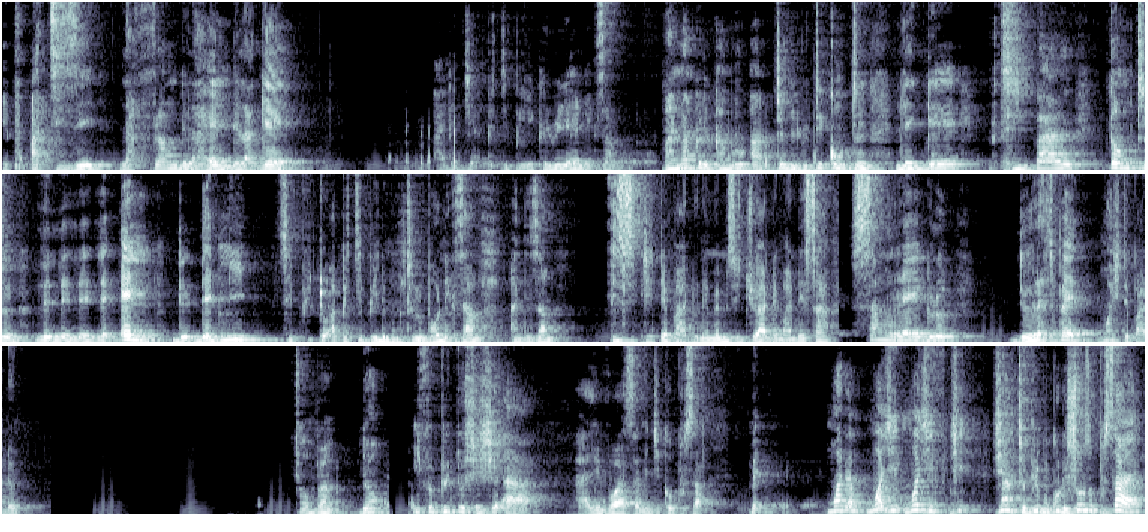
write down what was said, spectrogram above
Et pour attiser la flamme de la haine, de la guerre, allez dire à petit pays que lui il est un exemple. Pendant que le Cameroun est en train de lutter contre les guerres tribales, contre les, les, les, les haines de- d'ethnie, c'est plutôt à petit pays de montrer le bon exemple en disant Fils, je t'ai pardonné, même si tu as demandé ça sans règle de respect, moi je te pardonne. Tu comprends Donc, il faut plutôt chercher à, aller voir Diko pour ça. Mais, madame, moi, j'ai, moi, j'ai, entrepris beaucoup de choses pour ça. hein.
